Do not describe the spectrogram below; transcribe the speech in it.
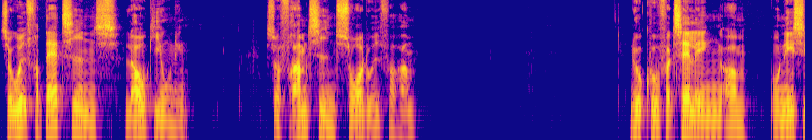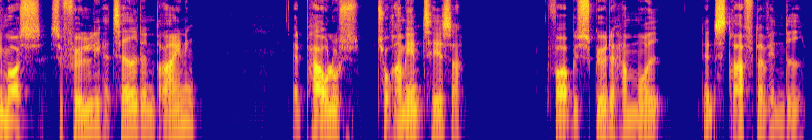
Så ud fra datidens lovgivning så fremtiden sort ud for ham. Nu kunne fortællingen om Onesimos selvfølgelig have taget den drejning, at Paulus tog ham ind til sig for at beskytte ham mod den straf, der ventede.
